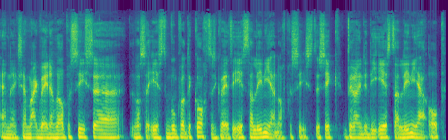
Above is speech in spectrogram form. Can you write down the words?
En ik zei, maar ik weet nog wel precies, eh, het was het eerste boek wat ik kocht. Dus ik weet de eerste alinea nog precies. Dus ik dreunde die eerste alinea op.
